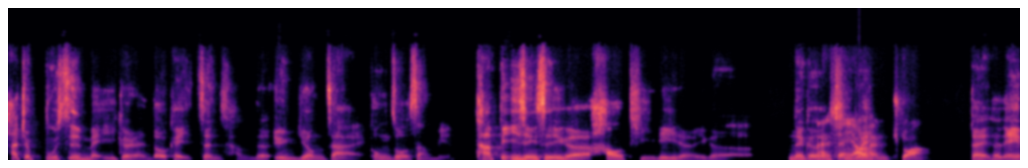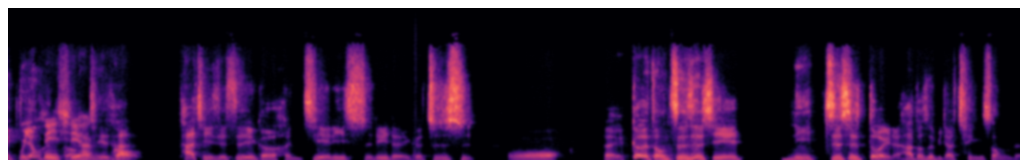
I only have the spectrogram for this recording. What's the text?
它就不是每一个人都可以正常的运用在工作上面，它毕竟是一个耗体力的一个那个。男生要很壮，对，他也不用力气很够。他其实是一个很借力使力的一个姿势。哦，对，各种姿势其实你姿势对了，它都是比较轻松的，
